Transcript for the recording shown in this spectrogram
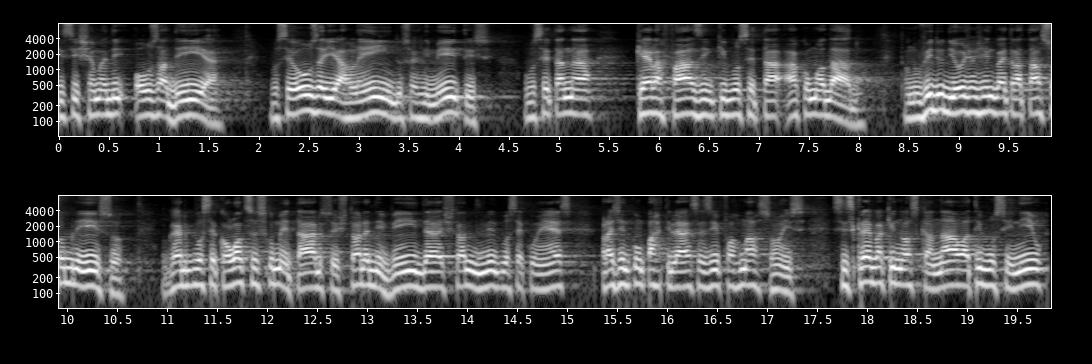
que se chama de ousadia. Você ousa ir além dos seus limites? Você está naquela fase em que você está acomodado. Então, no vídeo de hoje a gente vai tratar sobre isso. Eu quero que você coloque seus comentários, sua história de vida, história de vida que você conhece, para a gente compartilhar essas informações. Se inscreva aqui no nosso canal, ativa o sininho.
